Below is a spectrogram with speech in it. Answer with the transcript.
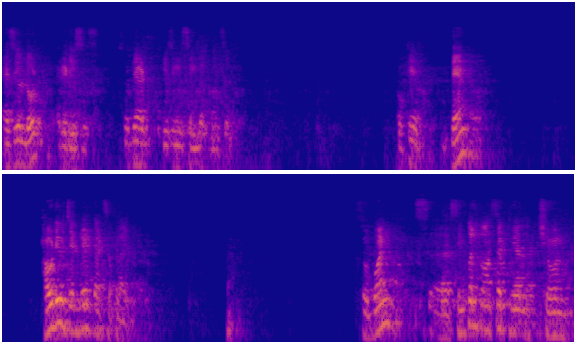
as your load reduces. So they are using the similar concept. Okay, then how do you generate that supply? So one uh, simple concept here shown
